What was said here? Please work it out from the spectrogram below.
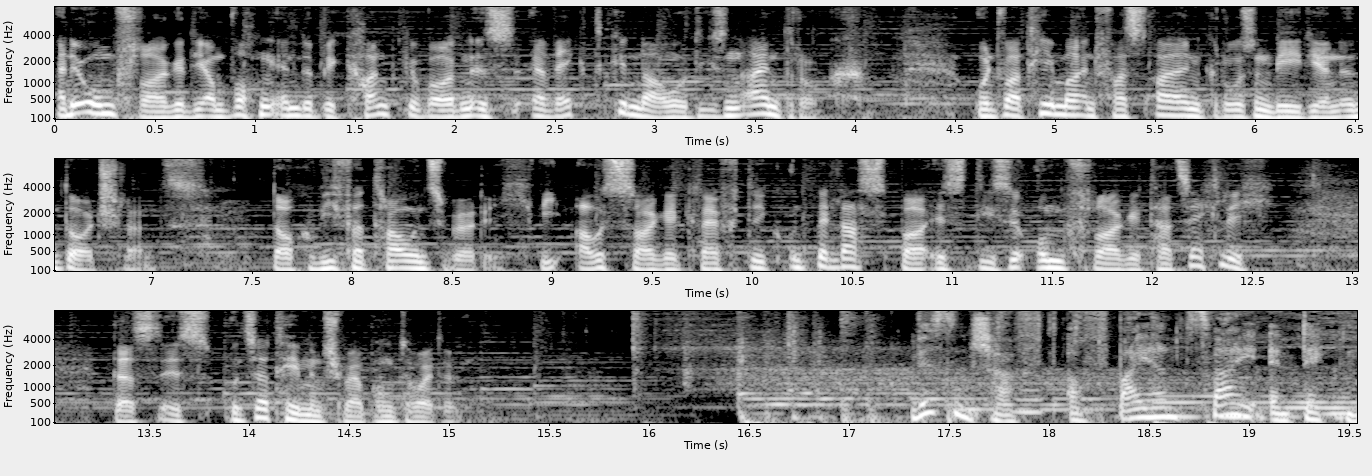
Eine Umfrage, die am Wochenende bekannt geworden ist, erweckt genau diesen Eindruck und war Thema in fast allen großen Medien in Deutschland. Doch wie vertrauenswürdig, wie aussagekräftig und belastbar ist diese Umfrage tatsächlich? Das ist unser Themenschwerpunkt heute. Wissenschaft auf Bayern 2 entdecken.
